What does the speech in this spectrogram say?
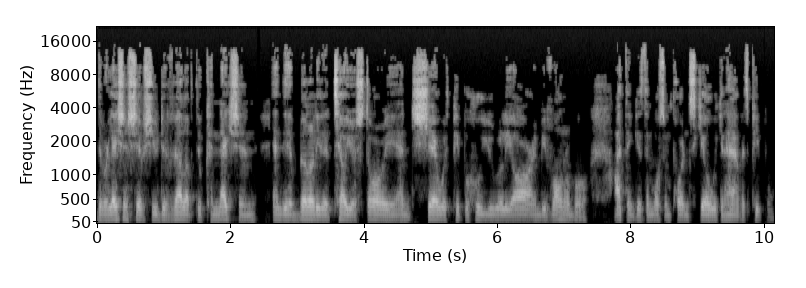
The relationships you develop through connection and the ability to tell your story and share with people who you really are and be vulnerable, I think is the most important skill we can have as people.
